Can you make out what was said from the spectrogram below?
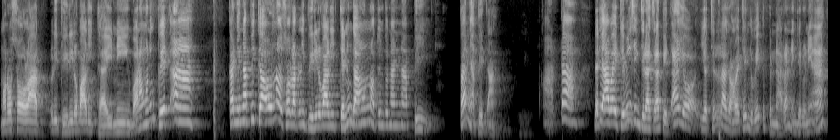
Maro salat libiril walidaini, barang ngono iku bid'ah. Kanjeng Nabi gak ono salat libiril walidain gak ono tuntunan Nabi. Banyak bid'ah. Ada. Jadi awake dhewe sing jelas-jelas bid'ah ya ya jelas awake dhewe duwe kebenaran ning jero ah.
